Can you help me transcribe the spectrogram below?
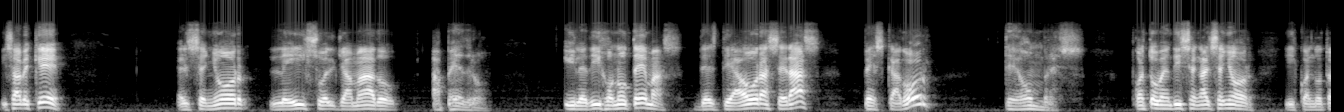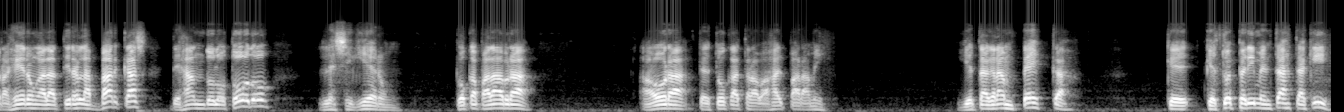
¿Y sabes qué? El Señor le hizo el llamado a Pedro. y le dijo, no temas, desde ahora serás pescador de hombres. ¿Cuánto bendicen al Señor? Y cuando trajeron a la tierra las barcas, dejándolo todo, le siguieron. Poca palabra, ahora te toca trabajar para mí. Y esta gran pesca que, que tú experimentaste aquí,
